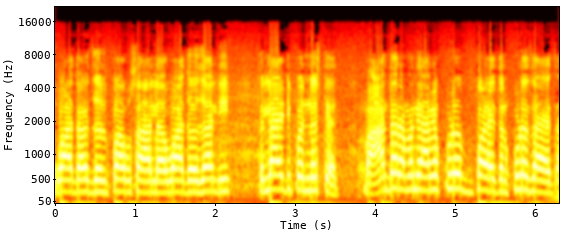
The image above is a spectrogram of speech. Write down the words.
वादळ जर पाऊस आला वादळ झाली तर लाईटी पण नसत्यात. मग अंधारामध्ये आम्ही कुठं पळायचं आणि कुठं जायचं?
